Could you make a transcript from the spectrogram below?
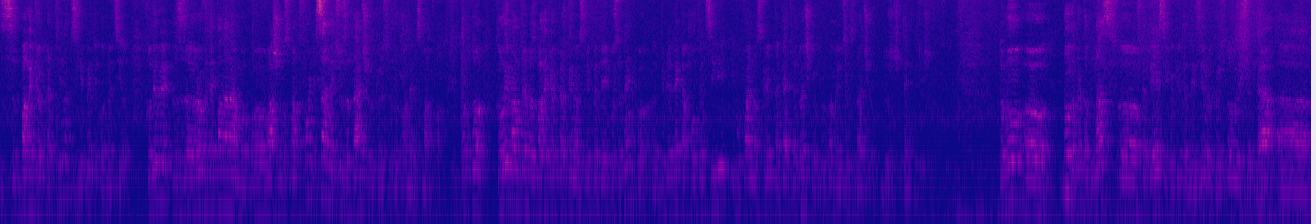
з багатьох картинок зліпити одну ціле. Коли ви робите панораму в вашому смартфоні, саме цю задачу виконує смартфон. Тобто, коли вам треба з багатьох картинок зліпити якусь одненьку, е, бібліотека OpenCV і буквально скрипт на 5 рядочків виконує цю задачу дуже швиденько і дуже. Тому, ну, наприклад, у нас е, в КТС комп'ютерний зір використовується для е,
